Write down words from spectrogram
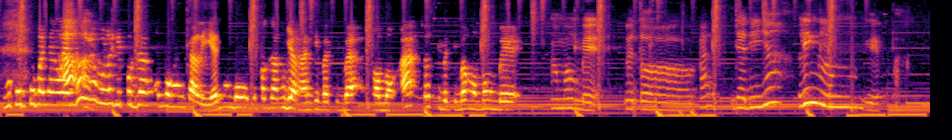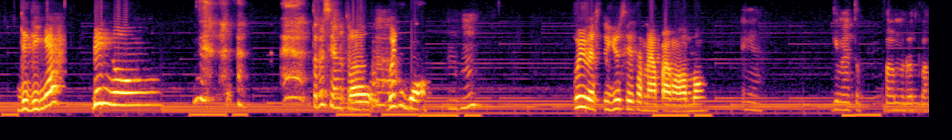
bukan cuma yang lain Ah, doang ah. yang boleh dipegang omongan kalian yang boleh dipegang jangan tiba-tiba ngomong A terus tiba-tiba ngomong B. Ngomong be betul. Kan jadinya linglung gitu. Jadinya bingung. Terus yang kalau kedua gue juga Mhm, gue juga setuju sih sama apa yang ngomong. Iya. Gimana tuh kalau menurut lo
